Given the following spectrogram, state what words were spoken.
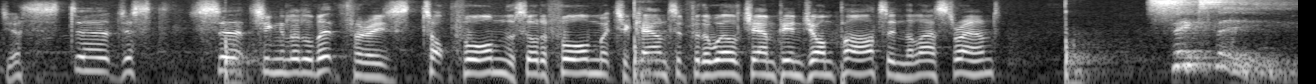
Just, uh, just searching a little bit for his top form, the sort of form which accounted for the world champion John Part in the last round. 60.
